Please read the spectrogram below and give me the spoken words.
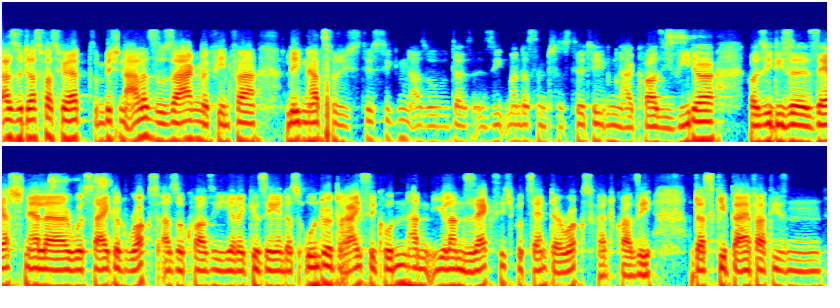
also das, was wir halt ein bisschen alle so sagen, auf jeden Fall legen hat zwar die Statistiken, also da sieht man das in Statistiken halt quasi wieder, quasi diese sehr schnelle Recycled Rocks, also quasi hier gesehen, dass unter drei Sekunden hatten Irland 60 Prozent der Rocks halt quasi. Und das gibt einfach diesen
